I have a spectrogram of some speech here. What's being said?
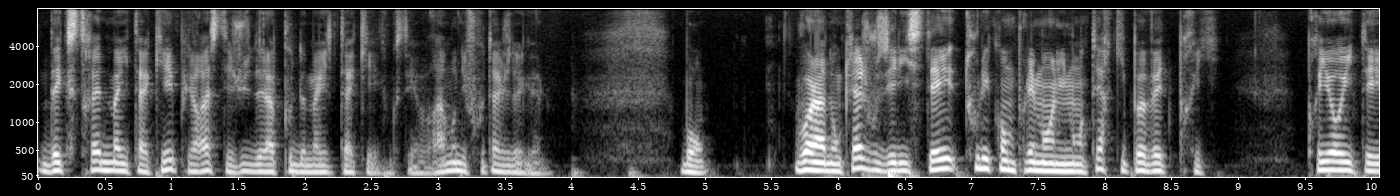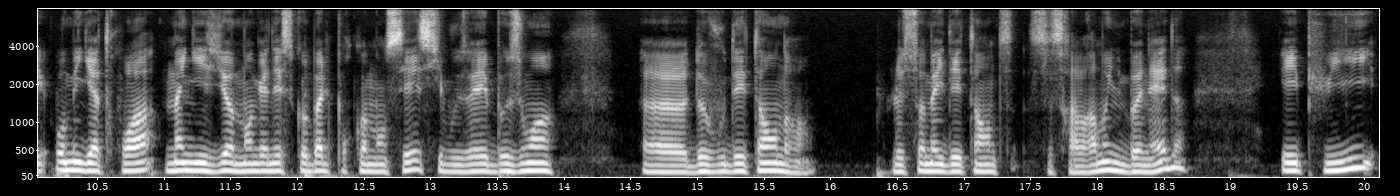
d'extrait de maïtake, puis le reste c'était juste de la poudre de maïtake. Donc c'était vraiment du foutage de gueule. Bon, voilà, donc là je vous ai listé tous les compléments alimentaires qui peuvent être pris. Priorité oméga 3, magnésium, manganèse, cobalt pour commencer. Si vous avez besoin euh, de vous détendre, le sommeil détente, ce sera vraiment une bonne aide. Et puis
